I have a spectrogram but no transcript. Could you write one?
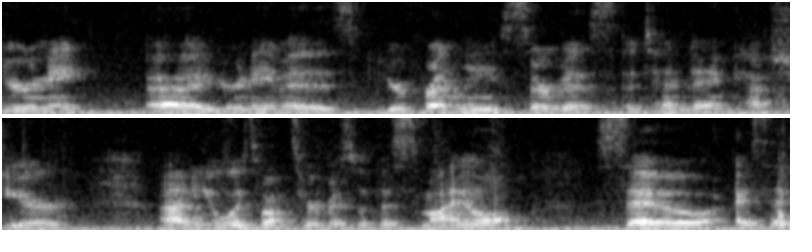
your name. Uh, your name is your friendly service attendant cashier. Um, you always want service with a smile. So I said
